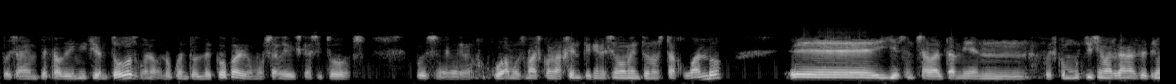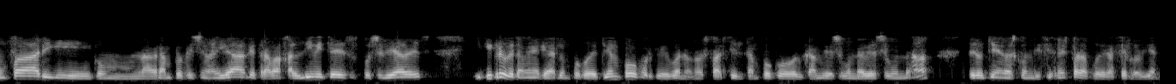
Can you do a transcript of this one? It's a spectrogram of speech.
pues ha empezado de inicio en todos. Bueno, no cuento el de Copa, que como sabéis casi todos pues eh, jugamos más con la gente que en ese momento no está jugando. Eh, y es un chaval también pues con muchísimas ganas de triunfar y con una gran profesionalidad que trabaja al límite de sus posibilidades y que creo que también hay que darle un poco de tiempo porque bueno no es fácil tampoco el cambio de segunda B a segunda A pero tiene las condiciones para poder hacerlo bien.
